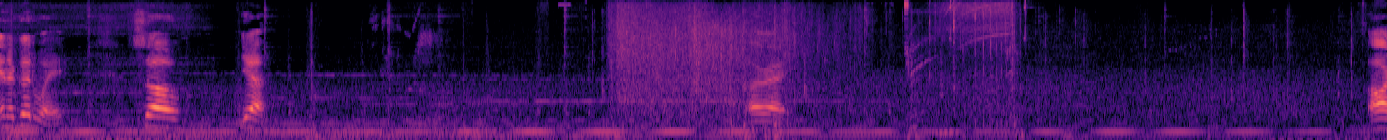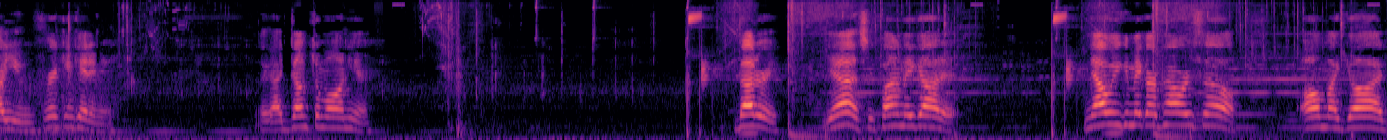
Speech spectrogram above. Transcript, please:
in a good way. So, yeah. Alright. Are you freaking kidding me? Like, I dumped them on here. Battery. Yes, we finally got it. Now we can make our power cell. Oh my god.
